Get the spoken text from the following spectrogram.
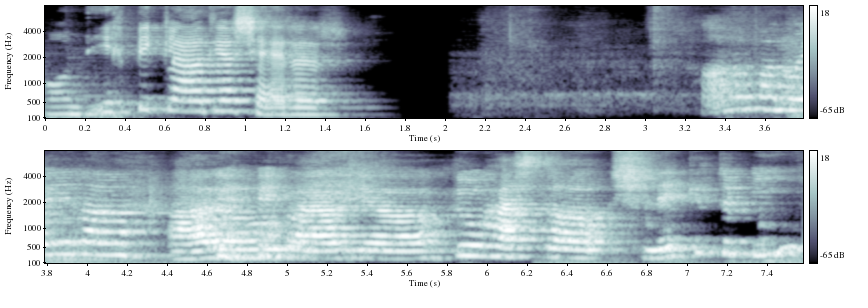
Und ich bin Claudia Scherer. Hallo Manuela. Hallo Claudia. Du hast da Schläger dabei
